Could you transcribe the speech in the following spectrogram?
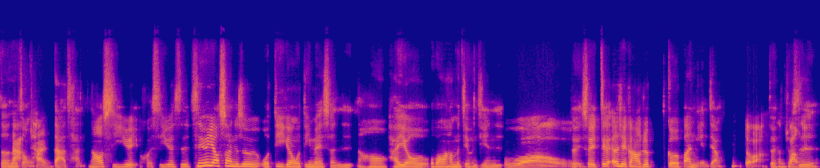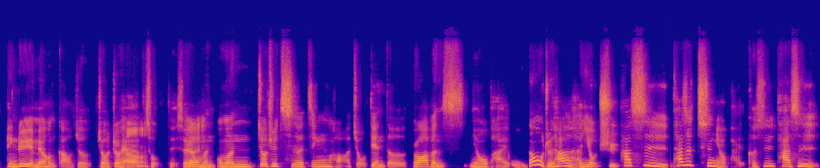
的那种大餐大餐，然后十一月也会，十一月是十一月要算就是我弟跟我弟妹生日，然后还有我爸妈他们结婚纪念日，哇哦，对，所以这个而且刚好就隔半年这样，对啊，对，很棒欸。是频率也没有很高，就就就还还不嗯错。对，所以我们我们就去吃了金华酒店的 Robins 牛排屋，然后我觉得它很有哦。趣，它是它是吃牛排的，可是它是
